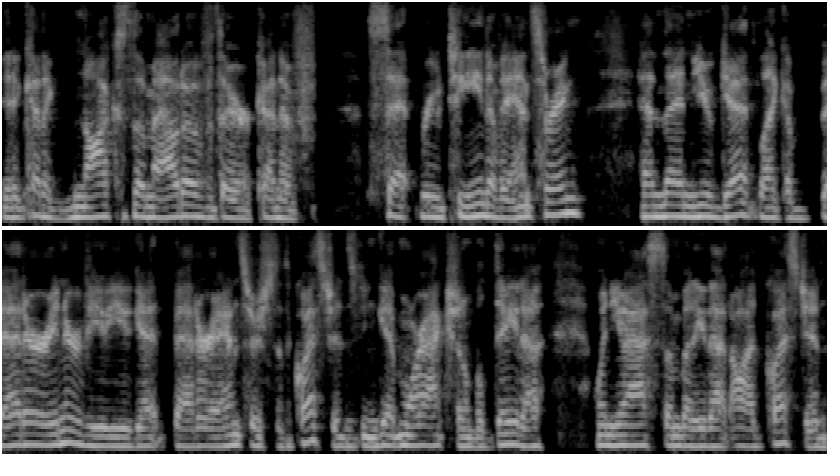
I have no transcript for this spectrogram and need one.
and it kind of knocks them out of their kind of set routine of answering. And then you get like a better interview. You get better answers to the questions. You can get more actionable data when you ask somebody that odd question,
